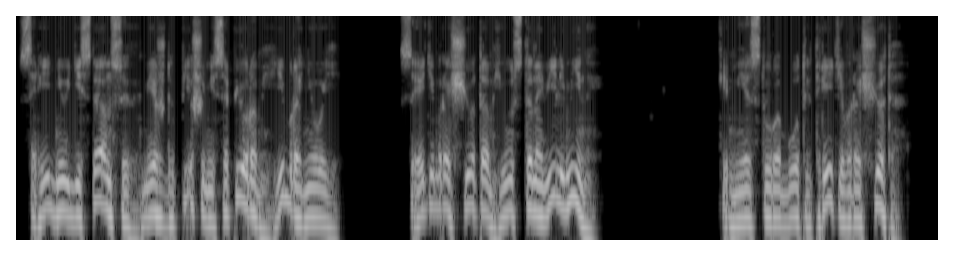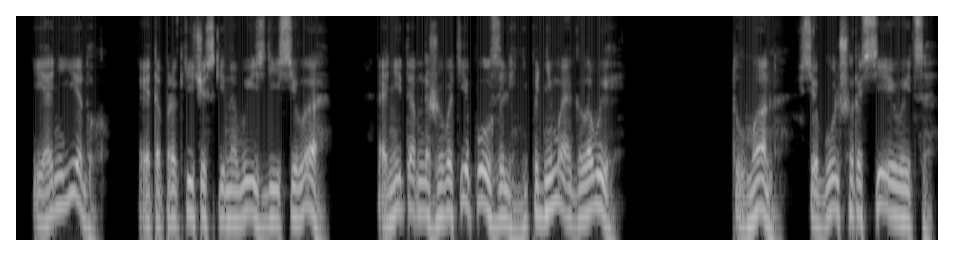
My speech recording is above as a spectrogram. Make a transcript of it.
среднюю дистанцию между пешими саперами и броней. С этим расчетом и установили мины. К месту работы третьего расчета я не еду, это практически на выезде из села. Они там на животе ползали, не поднимая головы. Туман все больше рассеивается.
